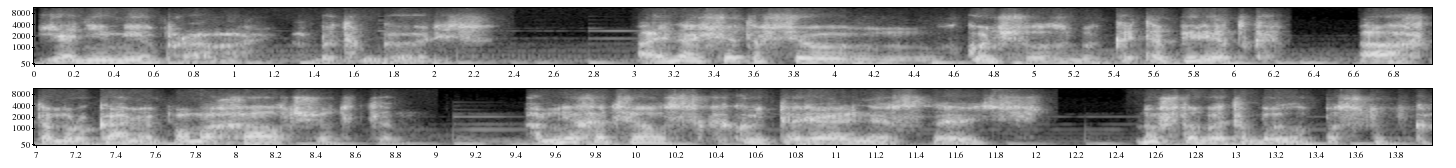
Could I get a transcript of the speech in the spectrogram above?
я не имею права об этом говорить. А иначе это все кончилось бы какая-то оперетка. Ах, там руками помахал, что-то там. А мне хотелось какое-то реальное оставить ну, чтобы это было поступком.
